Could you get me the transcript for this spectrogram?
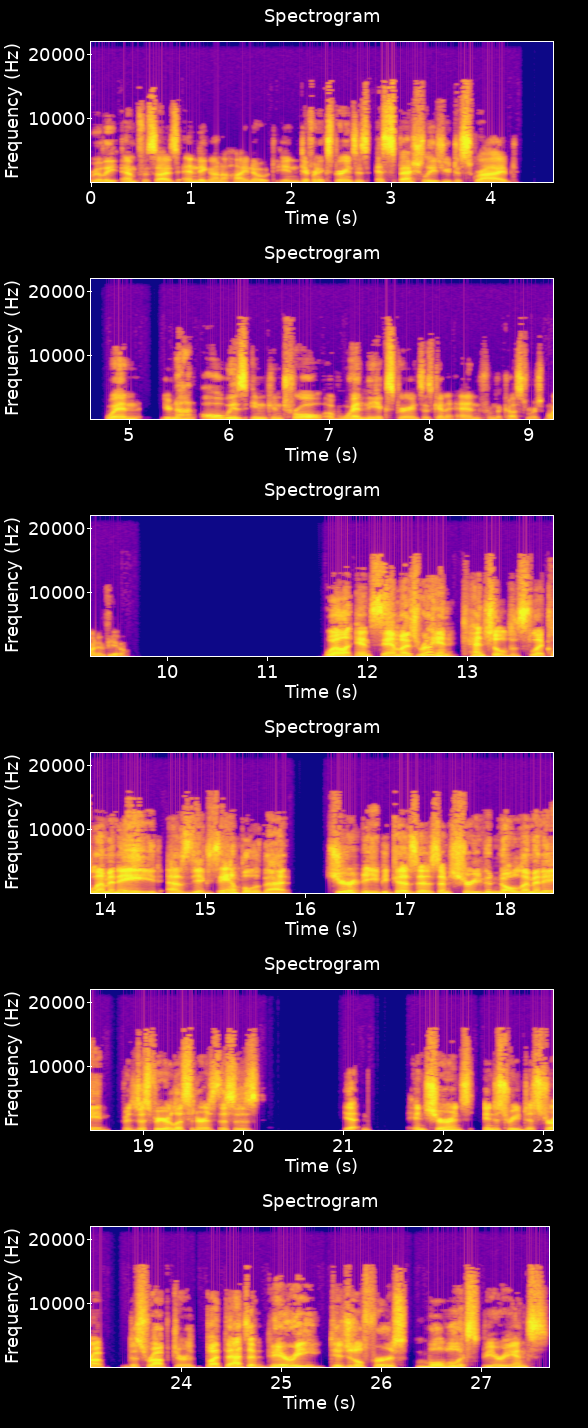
really emphasize ending on a high note in different experiences, especially as you described when you're not always in control of when the experience is going to end from the customer's point of view. Well, and Sam, I was really intentional to select Lemonade as the example of that journey because, as I'm sure you know, Lemonade, but just for your listeners, this is yeah, insurance industry disrupt disruptor, but that's a very digital first mobile experience.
